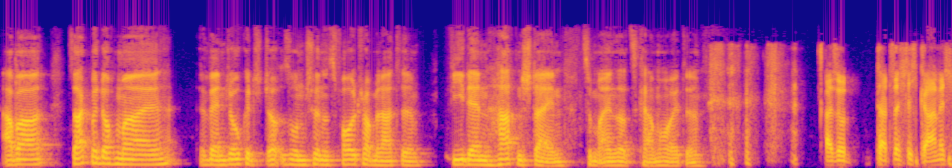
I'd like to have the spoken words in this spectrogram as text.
Aber sag mir doch mal, wenn Jokic so ein schönes Foul Trouble hatte, wie denn Hartenstein zum Einsatz kam heute. Also tatsächlich gar nicht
